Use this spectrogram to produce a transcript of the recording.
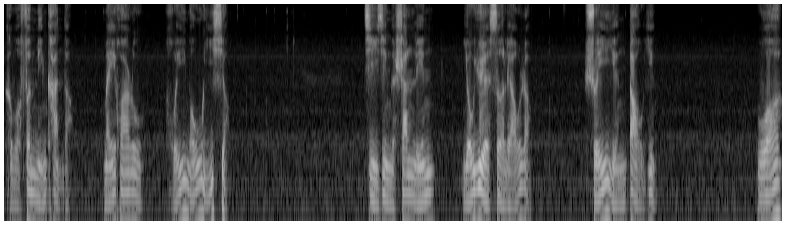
可我分明看到梅花鹿回眸一笑。寂静的山林由月色缭绕，水影倒映。我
